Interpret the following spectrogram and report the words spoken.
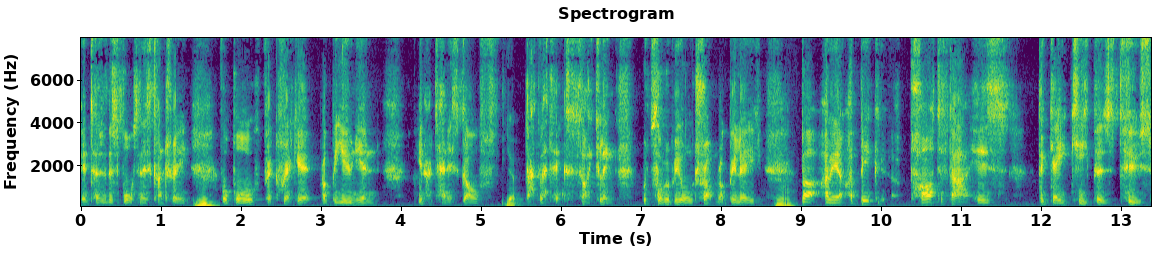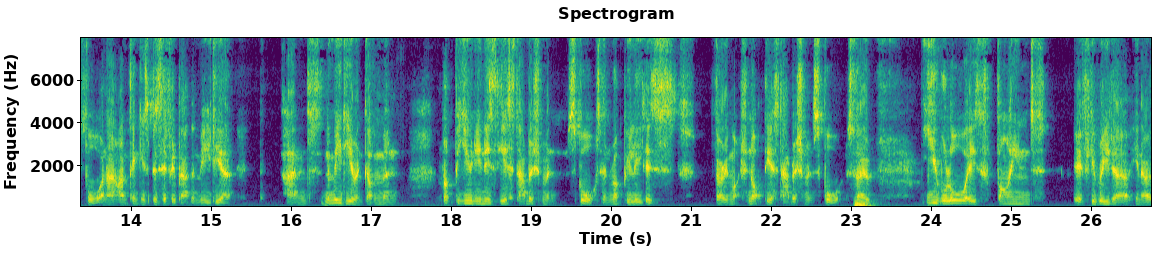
in terms of the sports in this country. Mm-hmm. Football, cricket, rugby union, you know, tennis, golf, yep. athletics, cycling would probably all trump rugby league. Yeah. But I mean, a big part of that is the gatekeepers to sport, and I'm thinking specifically about the media and the media and government. Rugby union is the establishment sport, and rugby league is very much not the establishment sport. So mm. you will always find if you read a you know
